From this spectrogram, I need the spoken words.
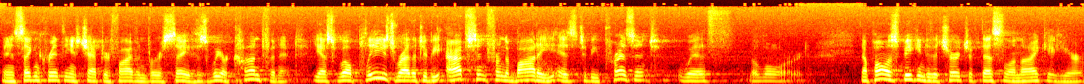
And in 2 Corinthians chapter 5 and verse 8, it says, We are confident, yes, well pleased rather to be absent from the body is to be present with the Lord. Now, Paul is speaking to the church of Thessalonica here.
